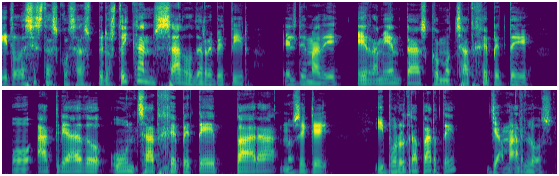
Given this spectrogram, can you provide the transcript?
y todas estas cosas, pero estoy cansado de repetir el tema de herramientas como ChatGPT o ha creado un ChatGPT para no sé qué. Y por otra parte, llamarlos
